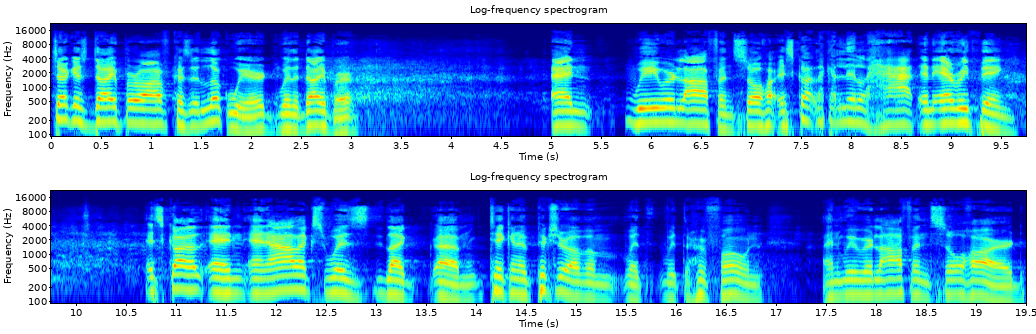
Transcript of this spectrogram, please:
Took his diaper off because it looked weird with a diaper. And we were laughing so hard. It's got like a little hat and everything. It's got and and Alex was like um, taking a picture of him with with her phone, and we were laughing so hard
